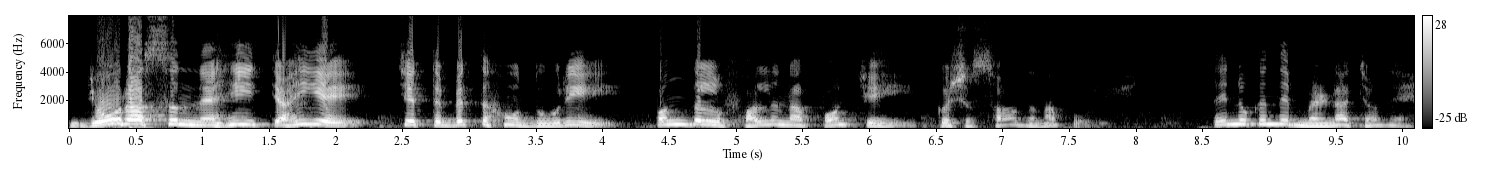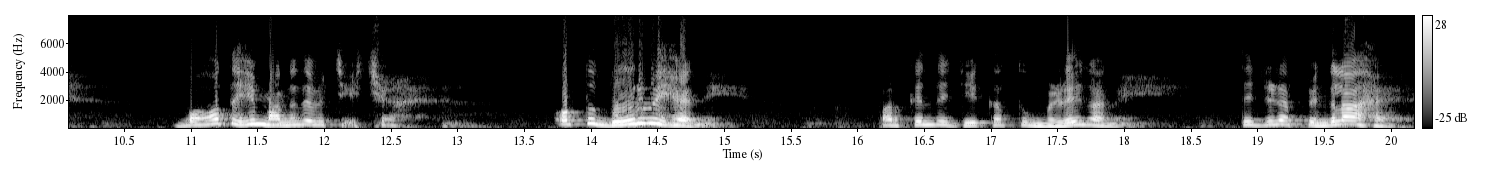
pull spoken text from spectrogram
ਜੋ ਰਸ ਨਹੀਂ ਚਾਹੀਏ, ਚਿਤ ਬਿਤ ਹੂੰ ਦੂਰੀ, ਪੰਗਲ ਫਲ ਨਾ ਪਹੁੰਚੇ, ਕੁਛ ਸਾਧ ਨਾ ਪੂਰੀ। ਤੈਨੂੰ ਕਹਿੰਦੇ ਮਿਲਣਾ ਚਾਹੁੰਦੇ ਹੈ ਬਹੁਤ ਹੀ ਮਨ ਦੇ ਵਿੱਚ ਇੱਛਾ ਹੈ। ਔਰ ਤੂੰ ਦੂਰ ਵੀ ਹੈ ਨਹੀਂ। ਪਰ ਕਹਿੰਦੇ ਜੇਕਰ ਤੂੰ ਮਿਲੇਗਾ ਨਹੀਂ, ਤੇ ਜਿਹੜਾ ਪਿੰਗਲਾ ਹੈ,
